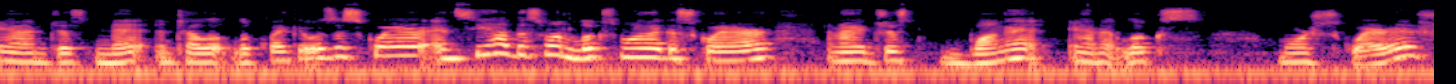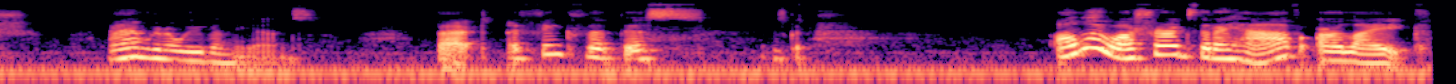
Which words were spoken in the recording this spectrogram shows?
and just knit until it looked like it was a square. And see how this one looks more like a square? And I just wung it and it looks more squarish. I'm going to weave in the ends but I think that this is good. All my wash rags that I have are like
